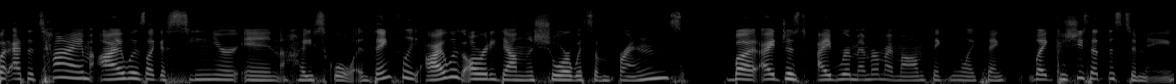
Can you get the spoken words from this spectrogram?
But at the time, I was like a senior in high school, and thankfully, I was already down the shore with some friends. But I just, I remember my mom thinking, like, thank, like, because she said this to me.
